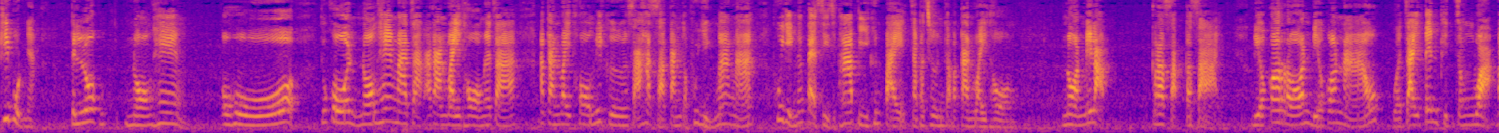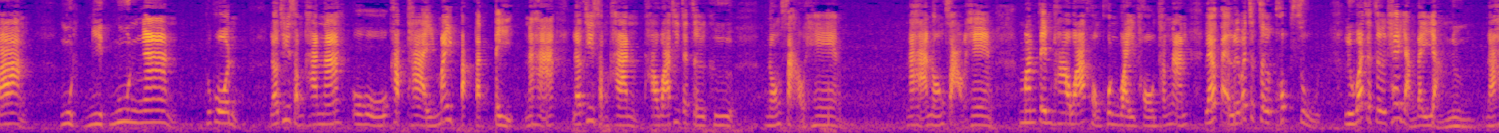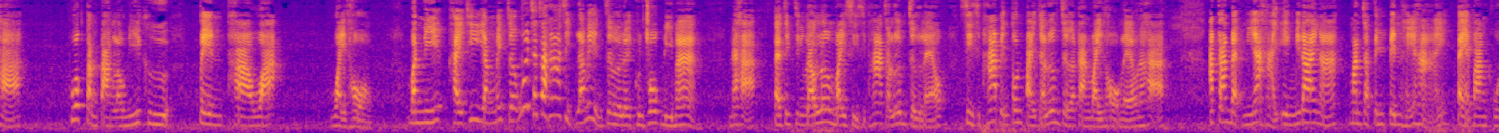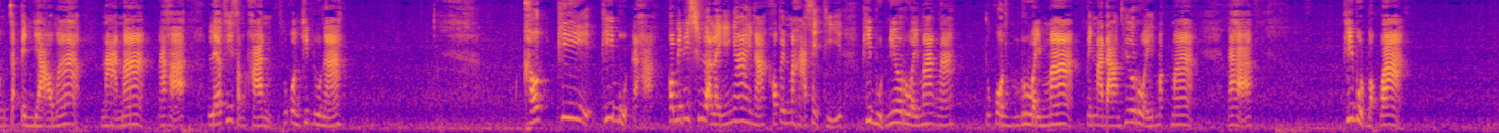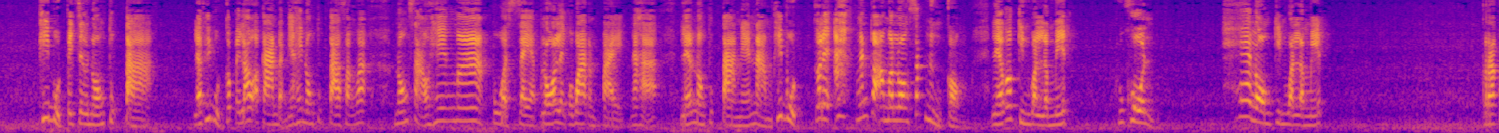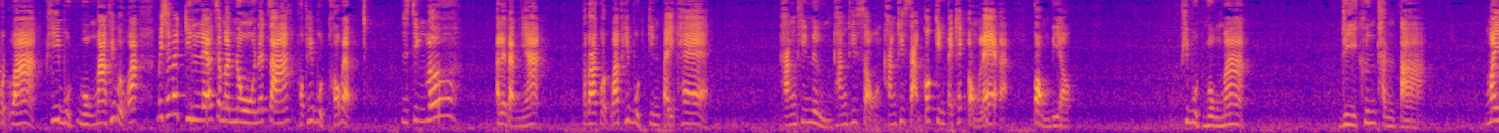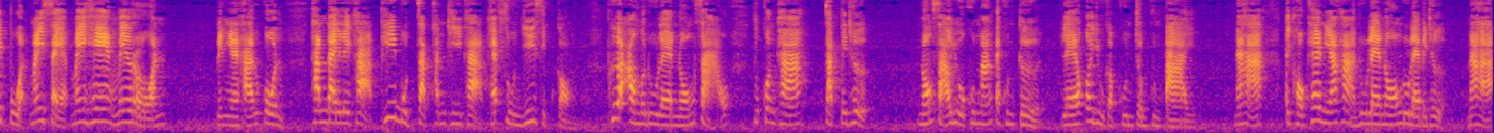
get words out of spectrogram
พี่บุตรเนี่ยเป็นโรคน้องแห้ง โอ้โห ทุกคนน้องแห้งมาจากอาการไวทองนะจ๊ะอาการไวทองนี่คือสาหัสสากันกับผู้หญิงมากนะ ผู้หญิงตั้งแต่ 45 ปีขึ้นไปจะเผชิญกับอาการไวทอง นอนไม่หลับกระสับกระส่าย เดี๋ยวก็ร้อนเดี๋ยวก็หนาว หัวใจเต้นผิดจังหวะบ้างหงุดหงิดงุนง่าน ทุกคนแล้วที่สำคัญนะ โอ้โหขับถ่ายไม่ปกตินะคะแล้วที่สำคัญภาวะที่จะเจอคือน้องสาวแห้ง นะคะน้องสาวแห้ง มันเป็นภาวะของคนวัยทองทั้งนั้น แล้วแต่เลยว่าจะเจอครบสูตร หรือว่าจะเจอแค่อย่างใดอย่างหนึ่งนะคะ พวกต่างๆ เหล่านี้คือเป็นภาวะวัยทอง วันนี้ใครที่ยังไม่เจอว่าจะจะห้าสิบแล้วไม่เห็นเจอเลยคุณโชคดีมากนะคะ แต่จริงๆแล้วเริ่มวัย45 จะเริ่มเจอแล้ว 45 เป็นต้นไปจะเริ่มเจออาการวัยทองแล้วนะคะ อาการแบบนี้หายเองไม่ได้นะ มันจะเป็นเป็นหายหายแต่บางคนจะเป็นยาวมากนานมากนะคะ แล้วที่สำคัญทุกคนคิดดูนะ เขาพี่พี่บุตรอะค่ะก็ไม่ได้เชื่ออะไรง่ายๆนะเขาเป็นมหาเศรษฐีพี่บุตรนี่รวยมากนะทุกคนรวยมากเป็นมาดามที่รวยมากๆนะคะ พี่บุตรบอกว่า พี่บุตรไปเจอน้องตุ๊กตา แล้วพี่บุตรก็ไปเล่าอาการแบบนี้ให้น้องตุ๊กตาฟังว่าน้องสาวแห้งมากปวดแสบร้อนอะไรก็ว่ากันไปนะคะ แล้วน้องตุ๊กตาแนะนำพี่บุตรก็เลยอะงั้นก็เอามาลองสักหนึ่งกล่อง แล้วก็กินวันละเม็ดทุกคนแค่ลองกินวันละเม็ดปรากฏว่าพี่บุตรงงมากพี่บุตรว่าไม่ใช่ว่ากินแล้วจะมาโนนะจ๊ะเพราะพี่บุตรเขาแบบจริงๆเลย อะไรแบบเนี้ยปรากฏว่าพี่บุตรกินไปแค่ ครั้งที่หนึ่งครั้งที่สองครั้งที่สามก็กินไปแค่กล่องแรกอะกล่องเดียว พี่บุตรงงมาก ดีขึ้นทันตา ไม่ปวดไม่แสบไม่แห้งไม่ร้อน เป็นไงคะทุกคน ทันใดเลยค่ะ พี่บุตรจัดทันทีค่ะแคปซูล20กล่อง เพื่อเอามาดูแลน้องสาว ทุกคนคะจัดไปเถอะ น้องสาวอยู่กับคุณมั้งแต่คุณเกิด แล้วก็อยู่กับคุณจนคุณตายนะคะไอ้ขอแค่นี้ค่ะ ดูแลน้องดูแลไปเถอะนะคะ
